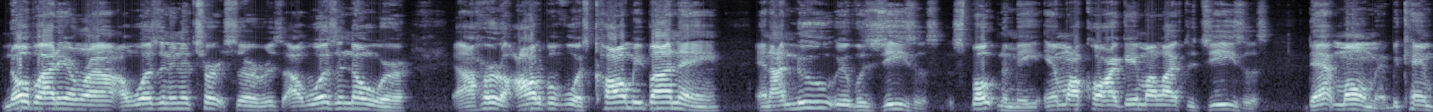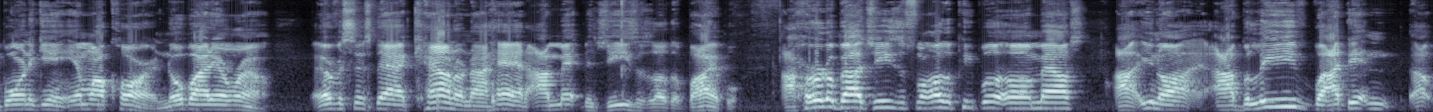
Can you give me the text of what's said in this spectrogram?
Nobody around. I wasn't in a church service. I wasn't nowhere. I heard an audible voice call me by name. And I knew it was Jesus. It spoke to me in my car. I gave my life to Jesus. That moment became born again in my car. Nobody around. Ever since that encounter I had, I met the Jesus of the Bible. I heard about Jesus from other people's uh, mouths. I, you know, I, I believe, but I didn't. I,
